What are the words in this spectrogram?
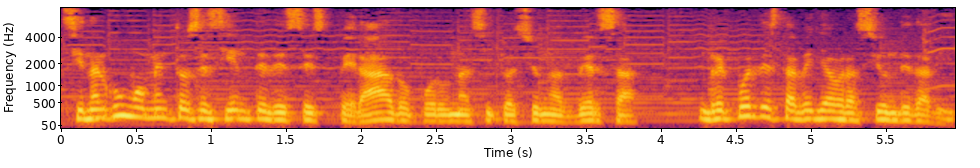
si en algún momento se siente desesperado por una situación adversa, recuerde esta bella oración de David.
